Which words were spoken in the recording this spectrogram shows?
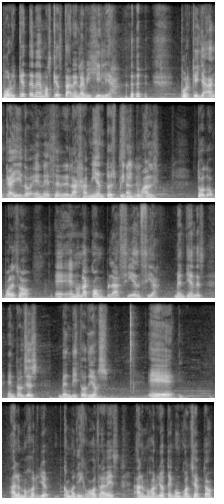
¿Por qué tenemos que estar en la vigilia? Porque ya han caído en ese relajamiento espiritual. Todo, por eso, eh, en una complacencia ¿Me entiendes? Entonces, bendito Dios. Eh, a lo mejor yo, como digo otra vez, a lo mejor yo tengo un concepto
